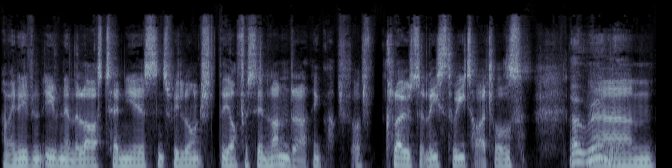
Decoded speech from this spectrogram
I mean, even even in the last ten years since we launched the office in London, I think I've, I've closed at least three titles. Oh, really? Um,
